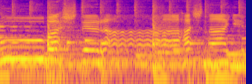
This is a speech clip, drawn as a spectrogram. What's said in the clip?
او بشت رهش نگیم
